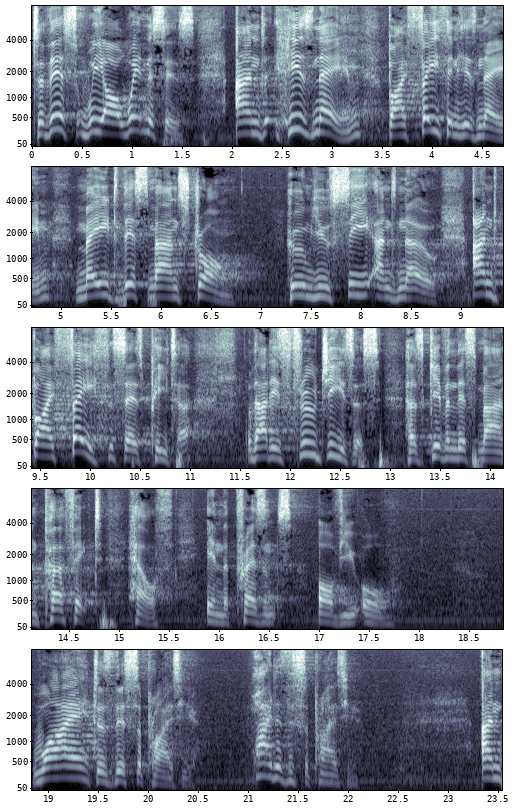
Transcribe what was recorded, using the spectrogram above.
To this we are witnesses. And his name, by faith in his name, made this man strong, whom you see and know. And by faith, says Peter, that is through Jesus, has given this man perfect health in the presence of you all. Why does this surprise you? Why does this surprise you? And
